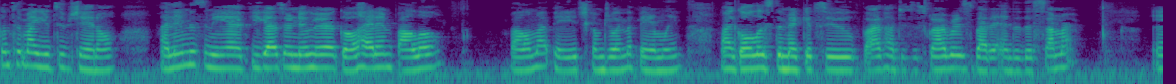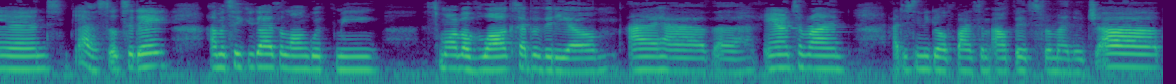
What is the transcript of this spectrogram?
welcome to my YouTube channel. My name is Meah. If you guys are new here, go ahead and follow follow my page. Come join the family. My goal is to make it to 500 subscribers by the end of this summer. And yeah, so today I'm gonna take you guys along with me. It's more of a vlog type of video. I have an errand to run. I just need to go find some outfits for my new job,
